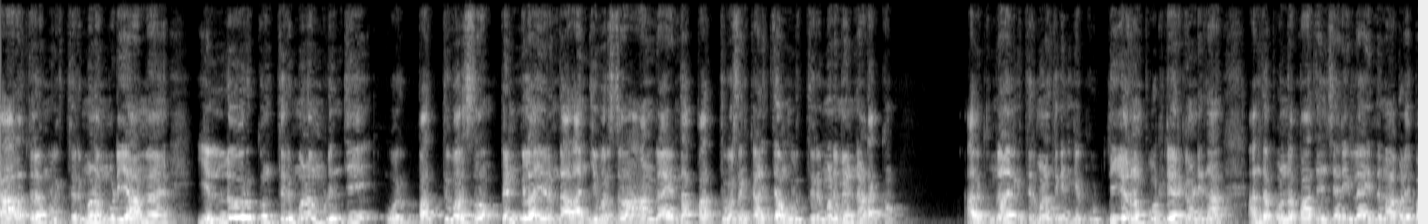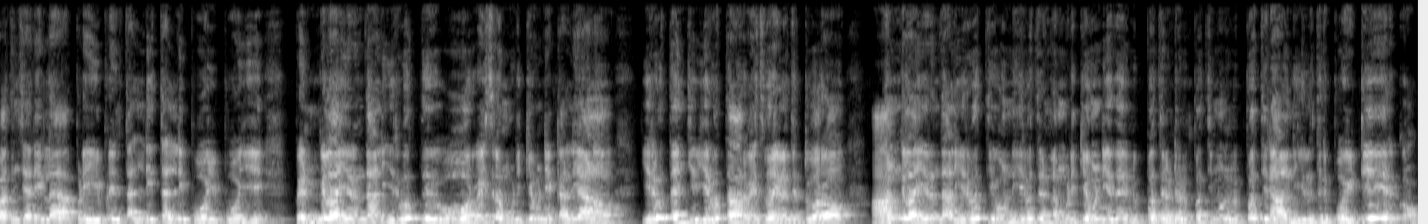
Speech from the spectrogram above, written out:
காலத்துல உங்களுக்கு திருமணம் முடியாம எல்லோருக்கும் திருமணம் முடிஞ்சு ஒரு பத்து வருஷம் பெண்களா இருந்தால் அஞ்சு வருஷம் ஆண்களா இருந்தால் பத்து வருஷம் கழித்து அவங்களுக்கு திருமணமே நடக்கும். அதுக்கு முன்னாடி திருமணத்துக்கு நீங்கள் குட்டிகரணம் போட்டுட்டே இருக்க வேண்டியதான் அந்த பொண்ணை பார்த்தும் சரியில்லை இந்த மாப்பிள்ளை பார்த்தும் சரியில்லை அப்படி இப்படின்னு தள்ளி தள்ளி போய் போய் பெண்களாக இருந்தால் இருபத்து ஒவ்வொரு வயசில் முடிக்க வேண்டிய கல்யாணம் இருபத்தஞ்சு இருபத்தாறு வயசு வரை இழுத்துட்டு வரோம். ஆண்களாக இருந்தால் இருபத்தி ஒன்று இருபத்தி ரெண்டில் முடிக்க வேண்டியது முப்பத்தி ரெண்டு முப்பத்தி மூணு முப்பத்தி நாலுன்னு இழுத்துட்டு போயிட்டே இருக்கும்.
